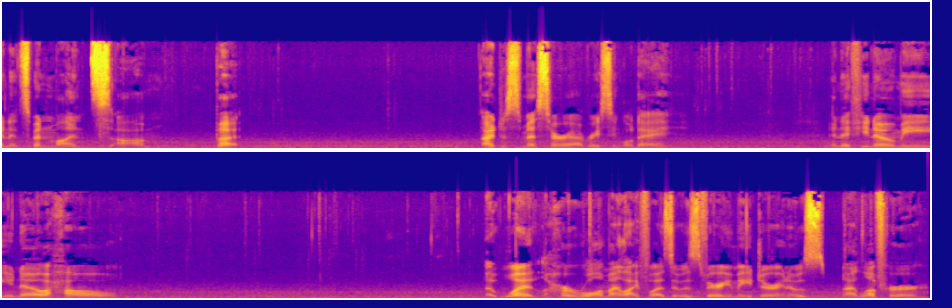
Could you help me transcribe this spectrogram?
and it's been months. Um, but I just miss her every single day. And if you know me, you know how what her role in my life was. It was very major and it was I love her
